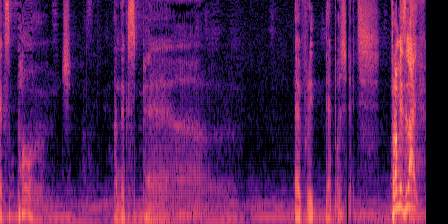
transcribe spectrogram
Expunge and expel every deposit from his life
